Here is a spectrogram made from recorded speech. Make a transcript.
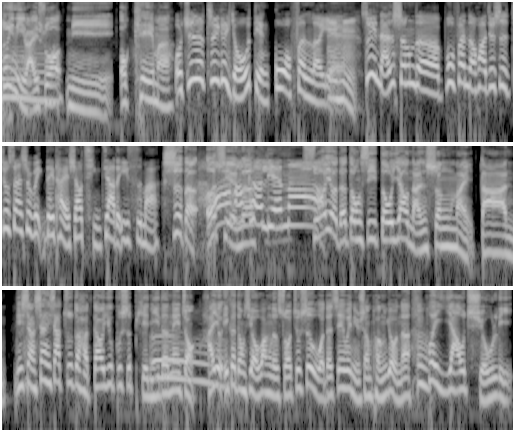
对你来说你 OK 吗？我觉得这个有点过分了耶。所以男生的部分的话，就是就算是 weekday，他也是要请假的意思吗？是的，而且呢，好可怜呢，所有的东西都要男生买单。你想象一下，住的好到又不是便宜的那种。还有一个东西我忘了说，就是我的这位女生朋友呢，会。要求礼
